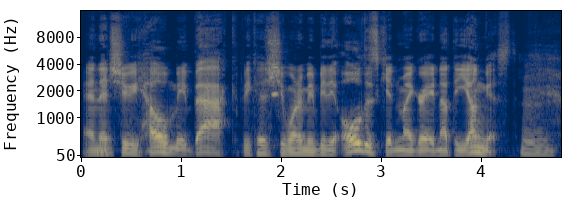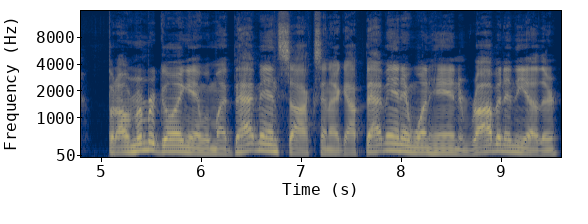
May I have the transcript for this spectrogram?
and Mm. that she held me back because she wanted me to be the oldest kid in my grade, not the youngest. But I remember going in with my Batman socks and I got Batman in one hand and Robin in the other.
